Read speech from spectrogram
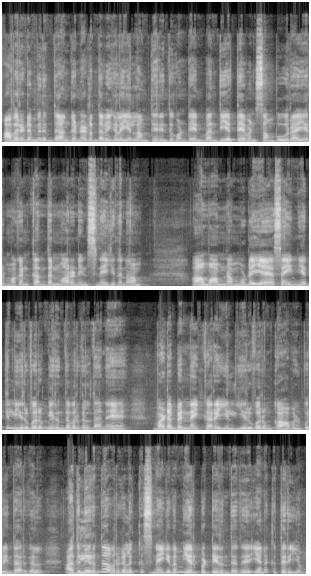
அவரிடமிருந்து அங்கு நடந்தவைகளை எல்லாம் தெரிந்து கொண்டேன். வந்தியத்தேவன் சம்புவராயர் மகன் கந்தன்மாறனின் சிநேகிதனாம். ஆமாம் நம்முடைய சைன்யத்தில் இருவரும் இருந்தவர்கள்தானே? வடபெண்ணை கரையில் இருவரும் காவல் புரிந்தார்கள். அதிலிருந்து அவர்களுக்கு சிநேகிதம் ஏற்பட்டிருந்தது எனக்கு தெரியும்.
